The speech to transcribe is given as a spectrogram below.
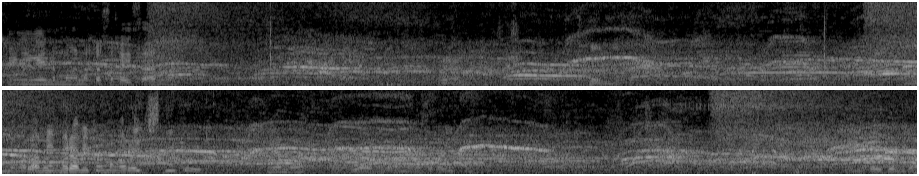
Ang ingay ng mga nakasakay sa ano. May mga marami, marami pong mga rides dito eh. Yan oh. Ah, Ayan, ayan, mga sakay po. Ano tayo banda?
